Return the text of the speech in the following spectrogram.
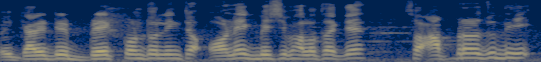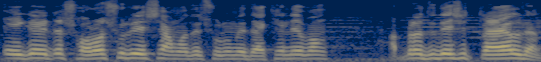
ওই গাড়িটির ব্রেক কন্ট্রোলিংটা অনেক বেশি ভালো থাকে। সো আপনারা যদি এই গাড়িটা সরাসরি এসে আমাদের শোরুমে দেখেন এবং আপনারা যদি এসে ট্রায়াল দেন,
